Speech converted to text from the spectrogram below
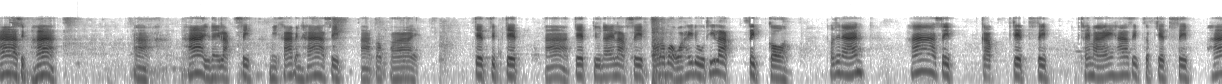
ห้าสิบห้าอ่าห้าอยู่ในหลักสิบมีค่าเป็นห้าสิบอ่าต่อไปเจ็ดสิบเจ็ดอ่าเจ็ดอยู่ในหลักสิบเพราะเราบอกว่าให้ดูที่หลักสิบก่อน เพราะฉะนั้นห้าสิบกับเจ็ดสิบใช่ไหมห้าสิบกับเจ็ดสิบห้า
